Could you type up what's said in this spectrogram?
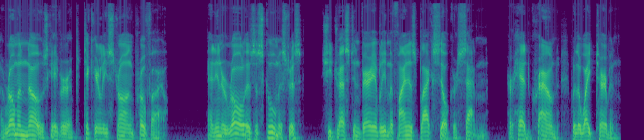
A Roman nose gave her a particularly strong profile, and in her role as a schoolmistress, she dressed invariably in the finest black silk or satin her head crowned with a white turban.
